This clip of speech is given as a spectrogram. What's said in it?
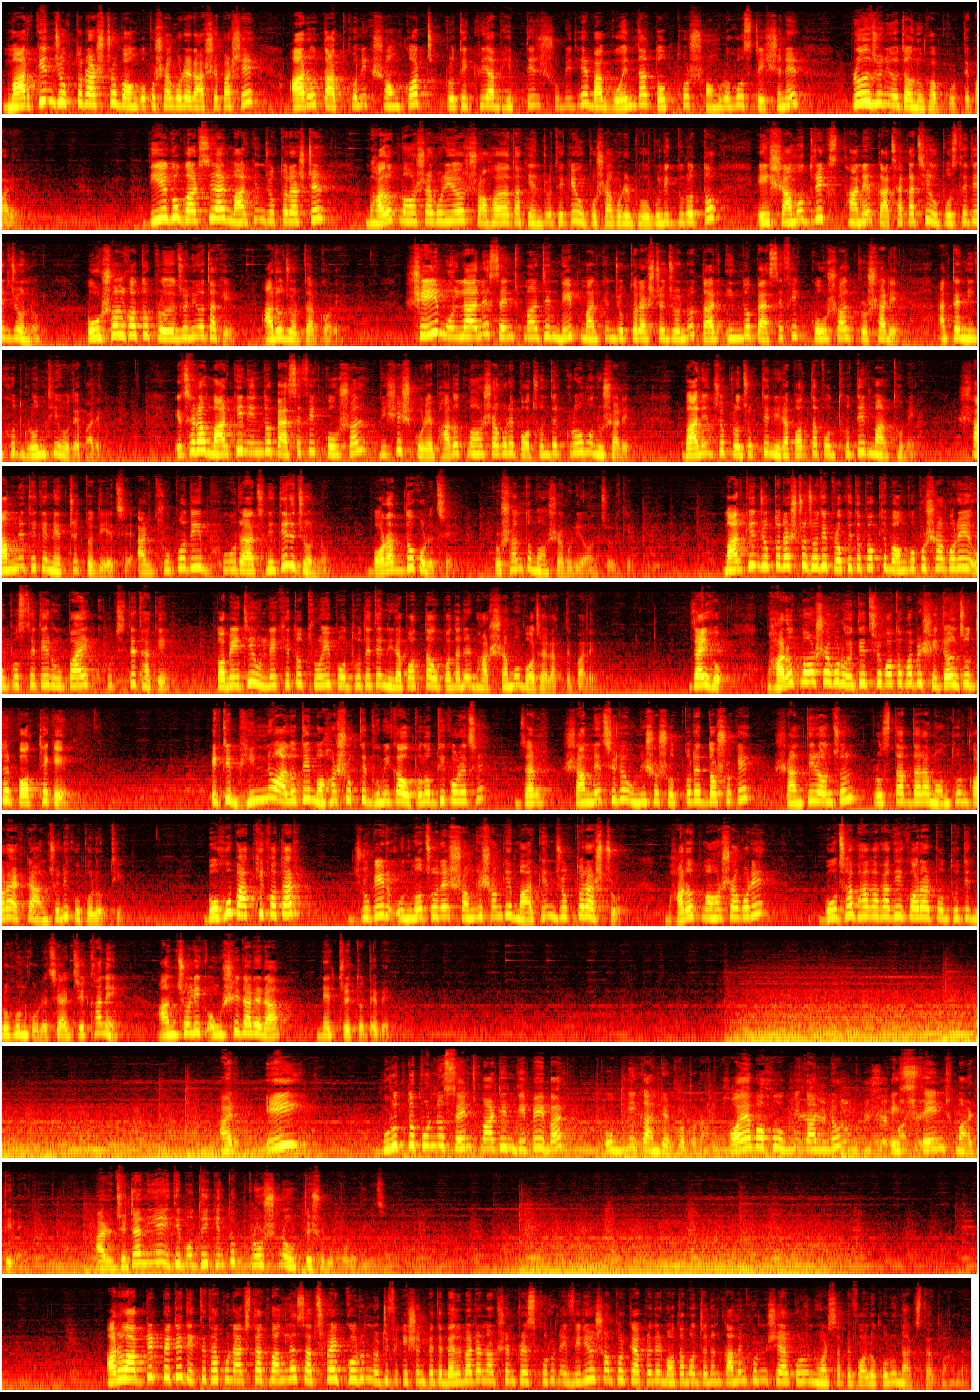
মার্কিন যুক্তরাষ্ট্র বঙ্গোপসাগরের আশেপাশে আরও তাৎক্ষণিক সংকট, প্রতিক্রিয়া ভিত্তির সুবিধে বা গোয়েন্দা তথ্য সংগ্রহ স্টেশনের প্রয়োজনীয়তা অনুভব করতে পারে। দিয়েগো গার্সিয়ায় মার্কিন যুক্তরাষ্ট্রের ভারত মহাসাগরীয় সহায়তা কেন্দ্র থেকে উপসাগরের ভৌগোলিক দূরত্ব এই সামুদ্রিক স্থানের কাছাকাছি উপস্থিতির জন্য কৌশলগত প্রয়োজনীয়তাকে আরও জোরদার করে। সেই মূল্যায়নে সেন্ট মার্টিন দ্বীপ মার্কিন যুক্তরাষ্ট্রের জন্য তার ইন্দো প্যাসিফিক কৌশল প্রসারে একটা নিখুঁত গ্রন্থি হতে পারে। এছাড়াও মার্কিন ইন্দো প্যাসিফিক কৌশল, বিশেষ করে ভারত মহাসাগরে পছন্দের ক্রম অনুসারে বাণিজ্য প্রযুক্তি নিরাপত্তা পদ্ধতির মাধ্যমে সামনে থেকে নেতৃত্ব দিয়েছে। আর ধ্রুপদী ভূ রাজনীতির জন্য বরাদ্দ করেছে প্রশান্ত মহাসাগরীয় অঞ্চলকে। মার্কিন যুক্তরাষ্ট্র যদি প্রকৃতপক্ষে বঙ্গোপসাগরে উপস্থিতির উপায় খুঁজতে থাকে, তবে এটি উল্লেখিত ত্রয়ী পদ্ধতিতে নিরাপত্তা উপাদানের ভারসাম্য বজায় রাখতে পারে। যাই হোক, ভারত মহাসাগর ঐতিহ্যগতভাবে শীতল যুদ্ধের পর থেকে একটি ভিন্ন আলোতে মহাশক্তির ভূমিকা উপলব্ধি করেছে, যার সামনে ছিল উনিশশো সত্তরের দশকে শান্তির অঞ্চল প্রস্তাব দ্বারা মন্থন করা একটা আঞ্চলিক উপলব্ধি। বহুপাক্ষিকতার যুগের উন্মোচনের সঙ্গে সঙ্গে মার্কিন যুক্তরাষ্ট্র ভারত মহাসাগরে বোঝা ভাগাভাগি করার পদ্ধতি গ্রহণ করেছে আর যেখানে আঞ্চলিক অংশীদারেরা নেতৃত্ব দেবে। আর এই গুরুত্বপূর্ণ সেন্ট মার্টিন দ্বীপে এবার অগ্নিকাণ্ডের ঘটনা ভয়াবহ অগ্নিকাণ্ড এই সেন্ট মার্টিনে। আর যেটা নিয়ে ইতিমধ্যেই কিন্তু প্রশ্ন উঠতে শুরু করে দিয়েছে। আরও আপডেট পেতে দেখতে থাকুন আজ তাক বাংলা। সাবস্ক্রাইব করুন নোটিফিকেশন পেতে বেল বাটন অপশন প্রেস করুন। এই ভিডিও সম্পর্কে আপনাদের মতামত জানান কমেন্ট করুন শেয়ার করুন হোয়াটসঅ্যাপে ফলো করুন আজ তাক বাংলা।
